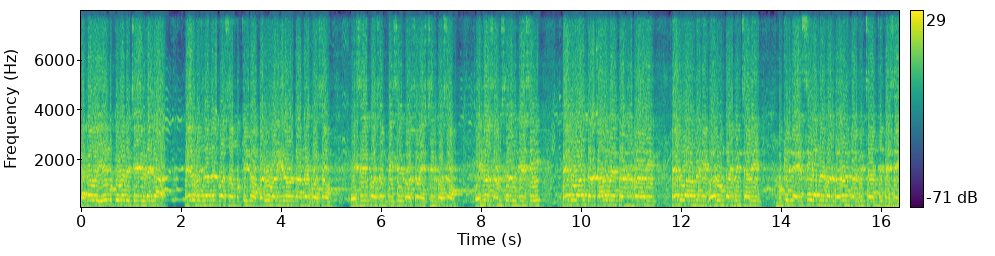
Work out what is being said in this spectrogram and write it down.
గతంలో ఏ ముఖ్యమంత్రి చేయని విధంగా కోసం ముఖ్యంగా బరువు కలిగిన వర్గాలందరి కోసం ఎస్సీల కోసం బీసీల కోసం ఎస్టీల కోసం ఎన్నో సంస్కరణలు చేసి పేదవాళ్ళు తన కాలం మీద తను నిలబడాలి. పేదవాళ్ళందరికీ గౌరవం కల్పించాలి. ముఖ్యంగా ఎస్సీలందరూ కూడా గౌరవం కల్పించాలని చెప్పేసి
